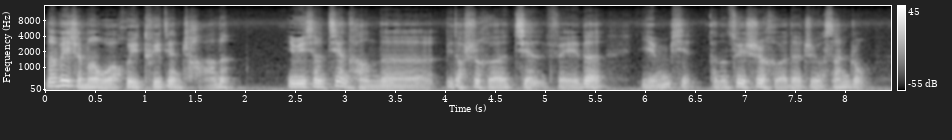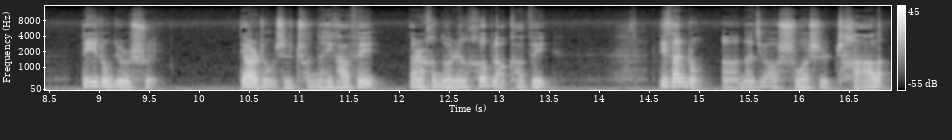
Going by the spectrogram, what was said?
那为什么我会推荐茶呢？因为像健康的、比较适合减肥的饮品，可能最适合的只有三种。第一种就是水，第二种是纯的黑咖啡，但是很多人喝不了咖啡。第三种啊，那就要说是茶了，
